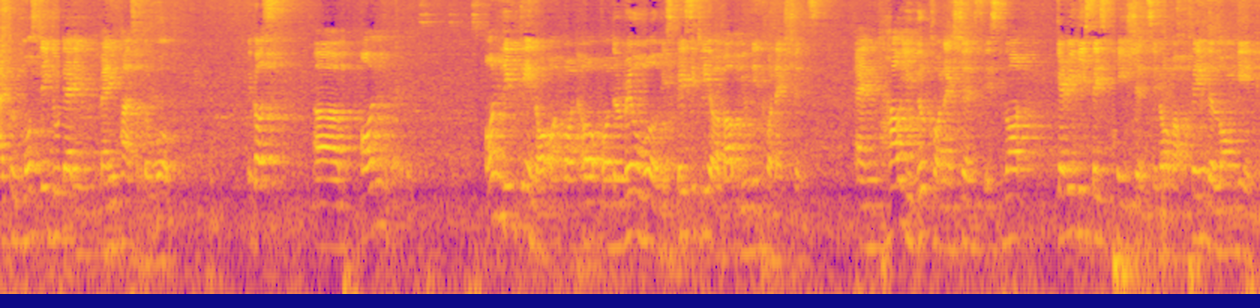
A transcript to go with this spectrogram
I could mostly do that in many parts of the world. Because um, on on LinkedIn or, or, or, or the real world is basically about building connections. And how you build connections is not, Gary Vee says patience, you know, about playing the long game.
